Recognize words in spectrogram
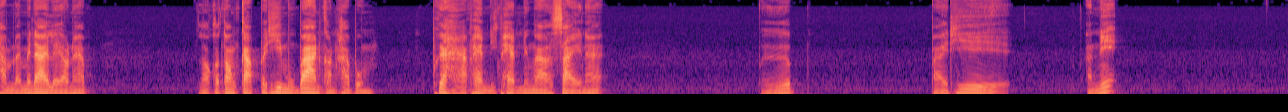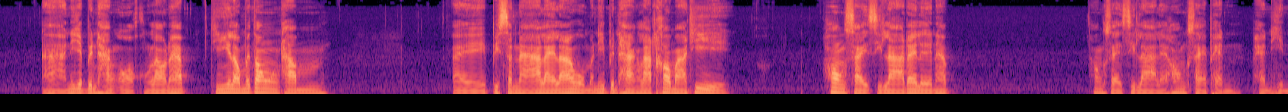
ทำอะไรไม่ได้แล้วนะครับ เราก็ต้องกลับไปที่หมู่บ้านก่อนครับผม เพื่อหาแผ่นอีกแผ่นหนึ่งมาใส่นะฮะปึ๊บไปที่อันนี้ อ่า นี่จะเป็นทางออกของเรานะครับ ทีนี้เราไม่ต้องทำไอ้ปริศนาอะไรแล้วนะผมอันนี้เป็นทางลัดเข้ามาที่ห้องใส่ศิลาได้เลยนะครับ ห้องใส่ศิลาอะไรห้องใส่แผ่นแผ่นหิน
